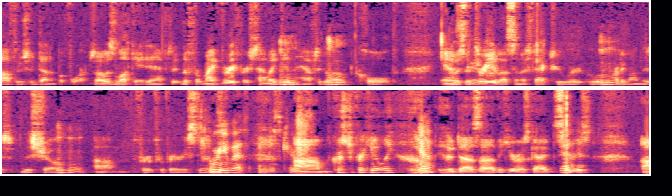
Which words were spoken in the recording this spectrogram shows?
authors who'd done it before. So I was mm-hmm. lucky. I didn't have to. The, my very first time, I didn't mm-hmm. have to go out cold, and That's it was the three of us, in effect, who were who were mm-hmm. putting on this this show mm-hmm. um, for for various students. Who were you with? I'm just curious. Um, Christopher Healy, who yeah. who does uh, the Heroes Guide series. Yeah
